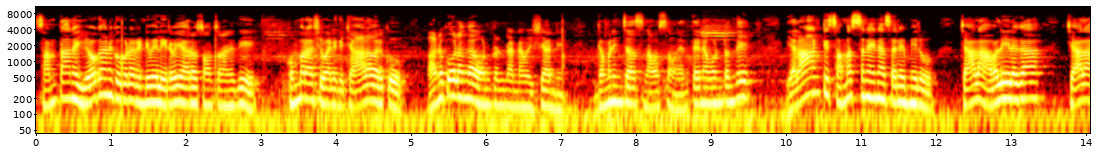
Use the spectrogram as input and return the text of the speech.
సంతాన యోగానికి కూడా రెండు వేల ఇరవై ఆరో సంవత్సరం అనేది కుంభరాశి వాళ్ళకి చాలా వరకు అనుకూలంగా ఉంటుందన్న విషయాన్ని గమనించాల్సిన అవసరం ఎంతైనా ఉంటుంది. ఎలాంటి సమస్యనైనా సరే మీరు చాలా అవలీలగా చాలా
